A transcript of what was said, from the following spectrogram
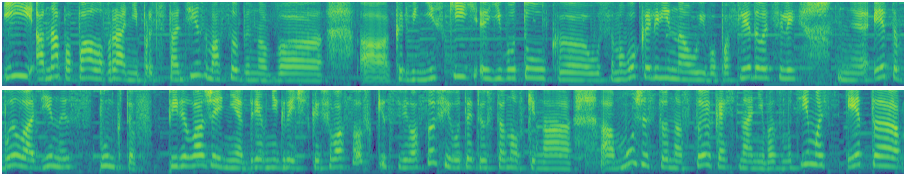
И она попала в ранний протестантизм, особенно в а, кальвинистский его толк, э, у самого Кальвина, у его последователей. Это был один из пунктов переложение древнегреческой философии, с философии вот этой установки на а, мужество, на стойкость, на невозмутимость, это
